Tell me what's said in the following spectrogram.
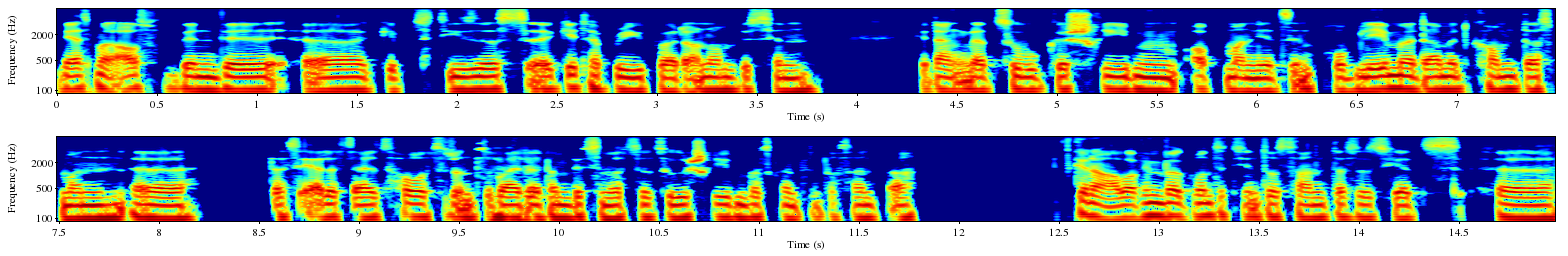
wer es mal ausprobieren will, äh, gibt es dieses äh, GitHub Repo, hat auch noch ein bisschen Gedanken dazu geschrieben, ob man jetzt in Probleme damit kommt, dass man, äh, dass er das da jetzt hostet und so weiter, hat ein bisschen was dazu geschrieben, was ganz interessant war. Genau, aber auf jeden Fall grundsätzlich interessant, dass es jetzt äh,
